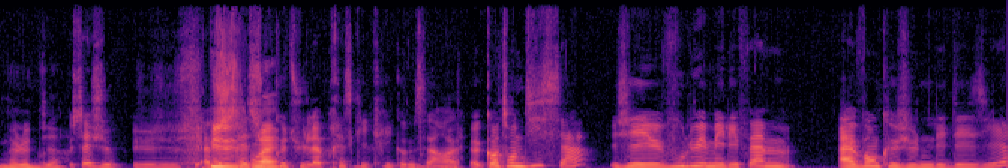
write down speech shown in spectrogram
de le dire. Ça, je, suis à peu près sûre que tu l'as presque écrit comme ça. Hein. Quand on dit ça, j'ai voulu aimer les femmes avant que je ne les désire.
